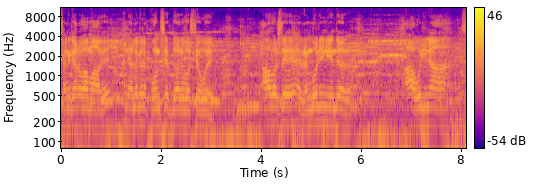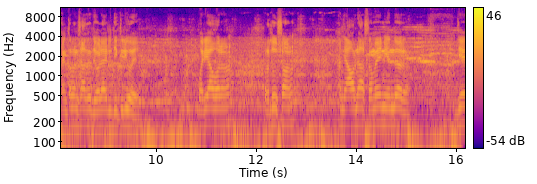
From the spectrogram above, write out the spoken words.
શણગારવામાં આવે અને અલગ અલગ કોન્સેપ્ટ દર વર્ષે હોય. આ વર્ષે રંગોળીની અંદર આ હોળીના સંકલન સાથે જોડાયેલી દીકરીઓએ પર્યાવરણ, પ્રદૂષણ અને આવનાર સમયની અંદર જે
